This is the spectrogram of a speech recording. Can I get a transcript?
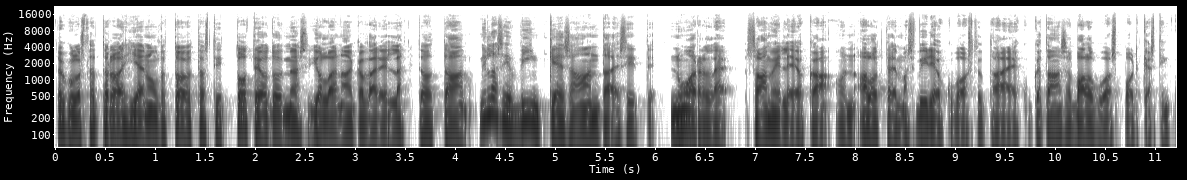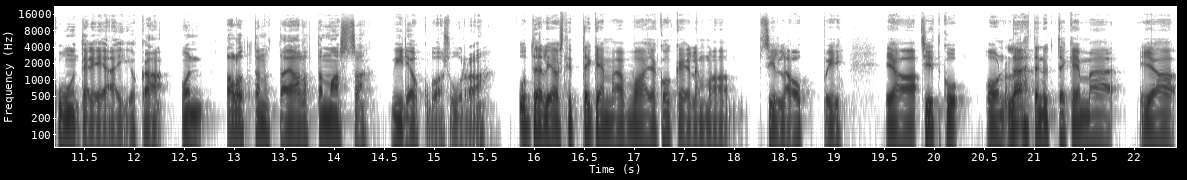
Tuo kuulostaa todella hienolta. Toivottavasti toteutuu myös jollain aikavälillä. Tota, millaisia vinkkejä sä antaisit nuorelle Samille, joka on aloittelemassa videokuvausta tai kuka tahansa valokuvauspodcastin kuuntelija, joka on aloittanut tai aloittamassa videokuvausuraa? Uteliaasti tekemään vaan ja kokeilemaan, sillä oppii. Ja sitten kun on lähtenyt tekemään ja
